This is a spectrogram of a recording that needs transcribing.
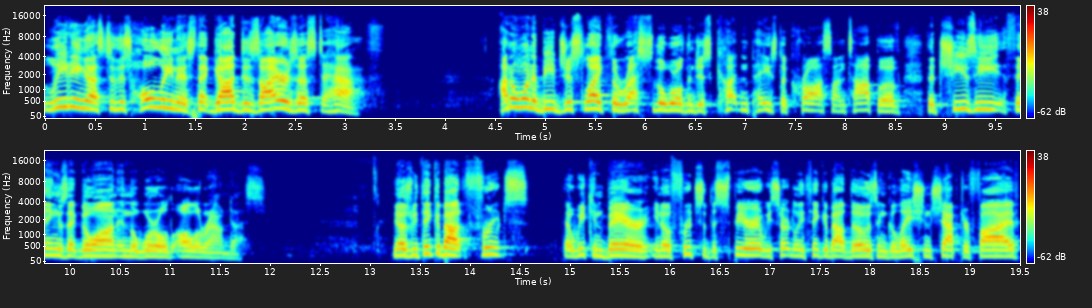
leading us to this holiness that God desires us to have. I don't want to be just like the rest of the world and just cut and paste a cross on top of the cheesy things that go on in the world all around us. You know, as we think about fruits that we can bear, you know, fruits of the Spirit, we certainly think about those in Galatians chapter 5.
